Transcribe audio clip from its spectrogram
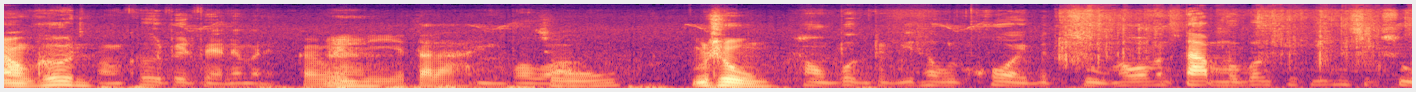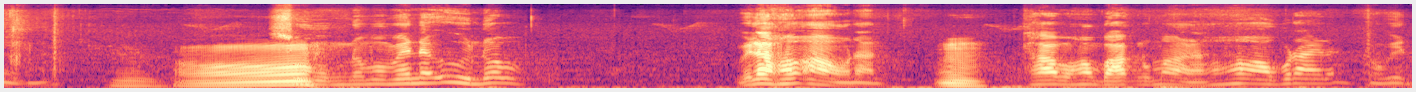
เอาขึ้น ของคืนเป็นแผนได้มันนี่ กลางเวรนี่อันตรายอืมเพราะว่า สูงมันสูงเฮาเบิ่งถึงที่เฮาค่อยมันสูงเพราะว่ามันต่ำมาเบิ่งที่มันสูงๆนะอืมอ๋อ สูงนะโมเมนต์อื่นเนาะ เวลาเฮาเอานั่นอืมถ้าว่าเฮาบักลงมานะเฮาเอาบ่ได้แล้วเว้น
